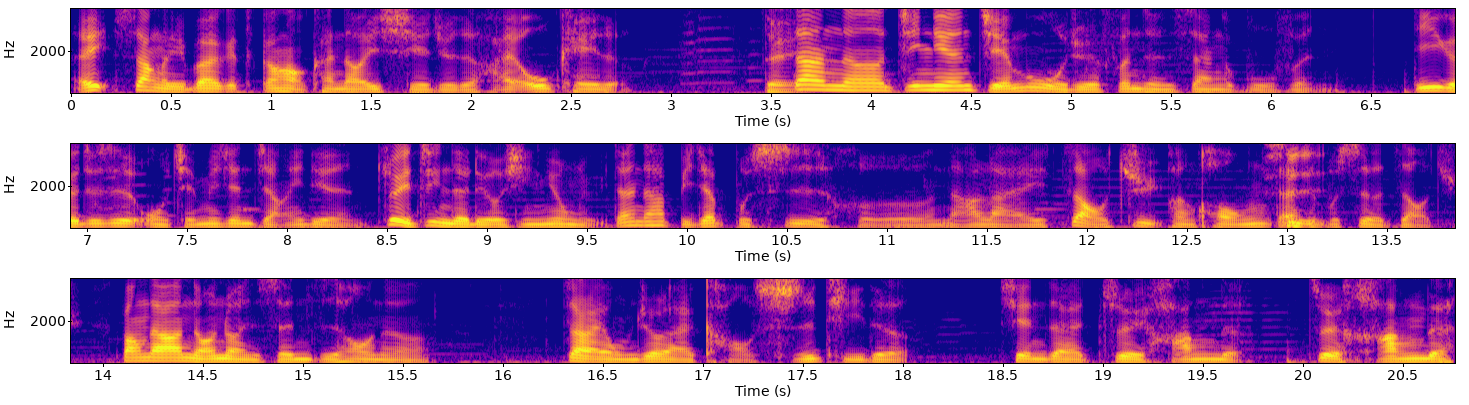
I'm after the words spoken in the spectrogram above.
哎，上个礼拜刚好看到一些觉得还 OK 的。对。但呢，今天节目我觉得分成三个部分。第一个就是我前面先讲一点最近的流行用语，但它比较不适合拿来造句，很红，但是不适合造句。帮大家暖暖身之后呢，再来我们就来考实题的，现在最夯的、最夯的，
